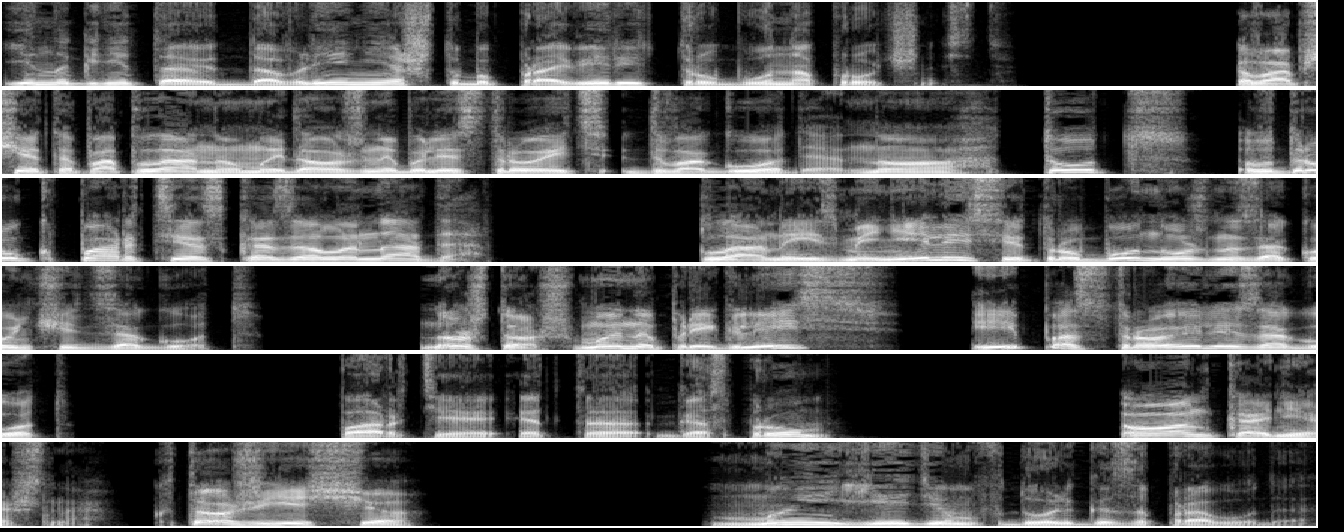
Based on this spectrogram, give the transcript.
и нагнетают давление, чтобы проверить трубу на прочность. Вообще-то по плану мы должны были строить два года, но тут вдруг партия сказала «надо». Планы изменились, и трубу нужно закончить за год. Ну что ж, мы напряглись и построили за год. Партия — это «Газпром»? Он, конечно. Кто же еще? Мы едем вдоль газопровода.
